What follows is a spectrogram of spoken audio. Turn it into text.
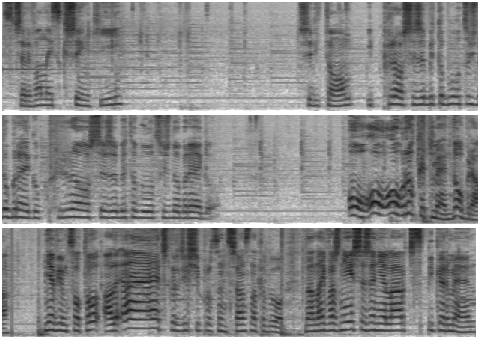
z czerwonej skrzynki. Czyli tą. I proszę, żeby to było coś dobrego. Proszę, żeby to było coś dobrego. O, o, o, Rocketman, dobra. Nie wiem co to, ale eee, 40% szans na to było. No, najważniejsze, że nie Large Speaker Man.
